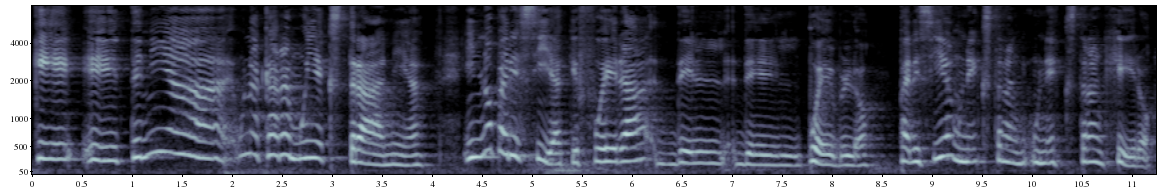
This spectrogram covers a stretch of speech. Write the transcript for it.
que eh, tenía una cara muy extraña y no parecía que fuera del pueblo parecía un, extranjero,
